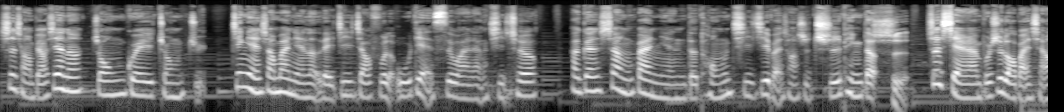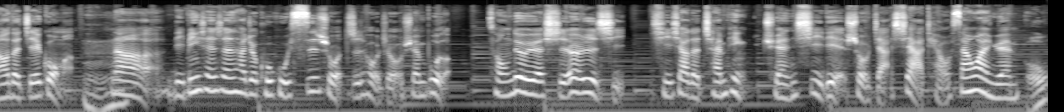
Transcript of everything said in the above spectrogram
市场表现呢中规中矩。今年上半年了，累计交付了五点四万辆汽车，它跟上半年的同期基本上是持平的。是，这显然不是老板想要的结果嘛。嗯，那李斌先生他就苦苦思索之后就宣布了。从六月十二日起，旗下的产品全系列售价下调三万元哦。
